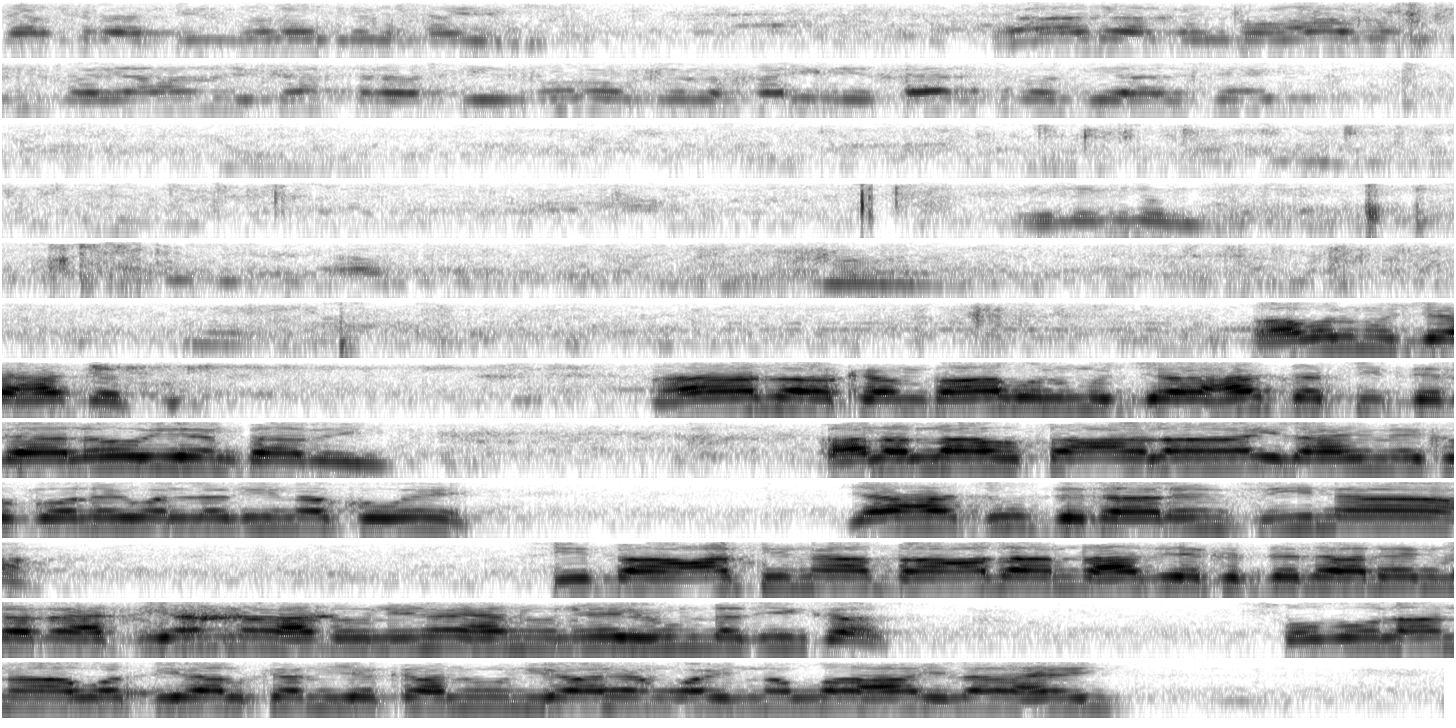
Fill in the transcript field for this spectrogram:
kasrati durg lkayr hada kutaab fi bayaani kasrati durg lkayr kayrka diyaalshay baab lmujaahadati hada kan baab lmujaahadati dadaalooyen baabey qaala lahu tacaala ilahay may ka golay waladina kuwe jahaduu dadaalen fina fi daacatina daacadaan dhahdiya ka dadaalen lanahdiyana hanuuninay hanuuniyay hum ladinkaas subulana wadiyaalkan iyo ka hanuuniyaayan wa in allaha ilaahay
